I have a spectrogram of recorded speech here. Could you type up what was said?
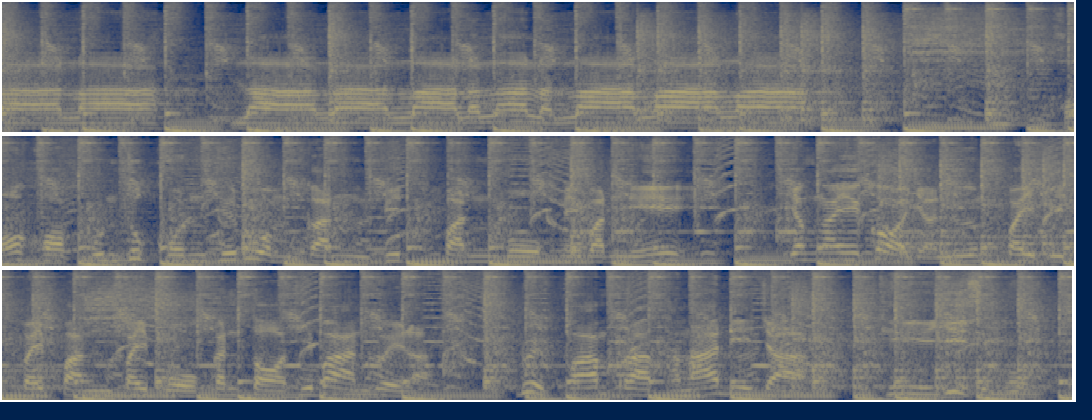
ลาลาลาลาลาลาลาลาลาลาลาขอขอบคุณทุกคนที่ร่วมกันบิดปั่นโบกในวันนี้ ยังไงก็อย่าลืมไปบิดไปปั่นไปโบกกันต่อที่บ้านด้วยล่ะ ด้วยความปรารถนาดีจากที 26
